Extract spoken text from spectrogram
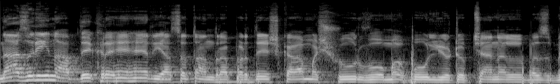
ناظرین، آپ دیکھ رہے ہیں ریاست آندھرا پردیش کا مشہور وہ مقبول یوٹیوب چینل بزم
